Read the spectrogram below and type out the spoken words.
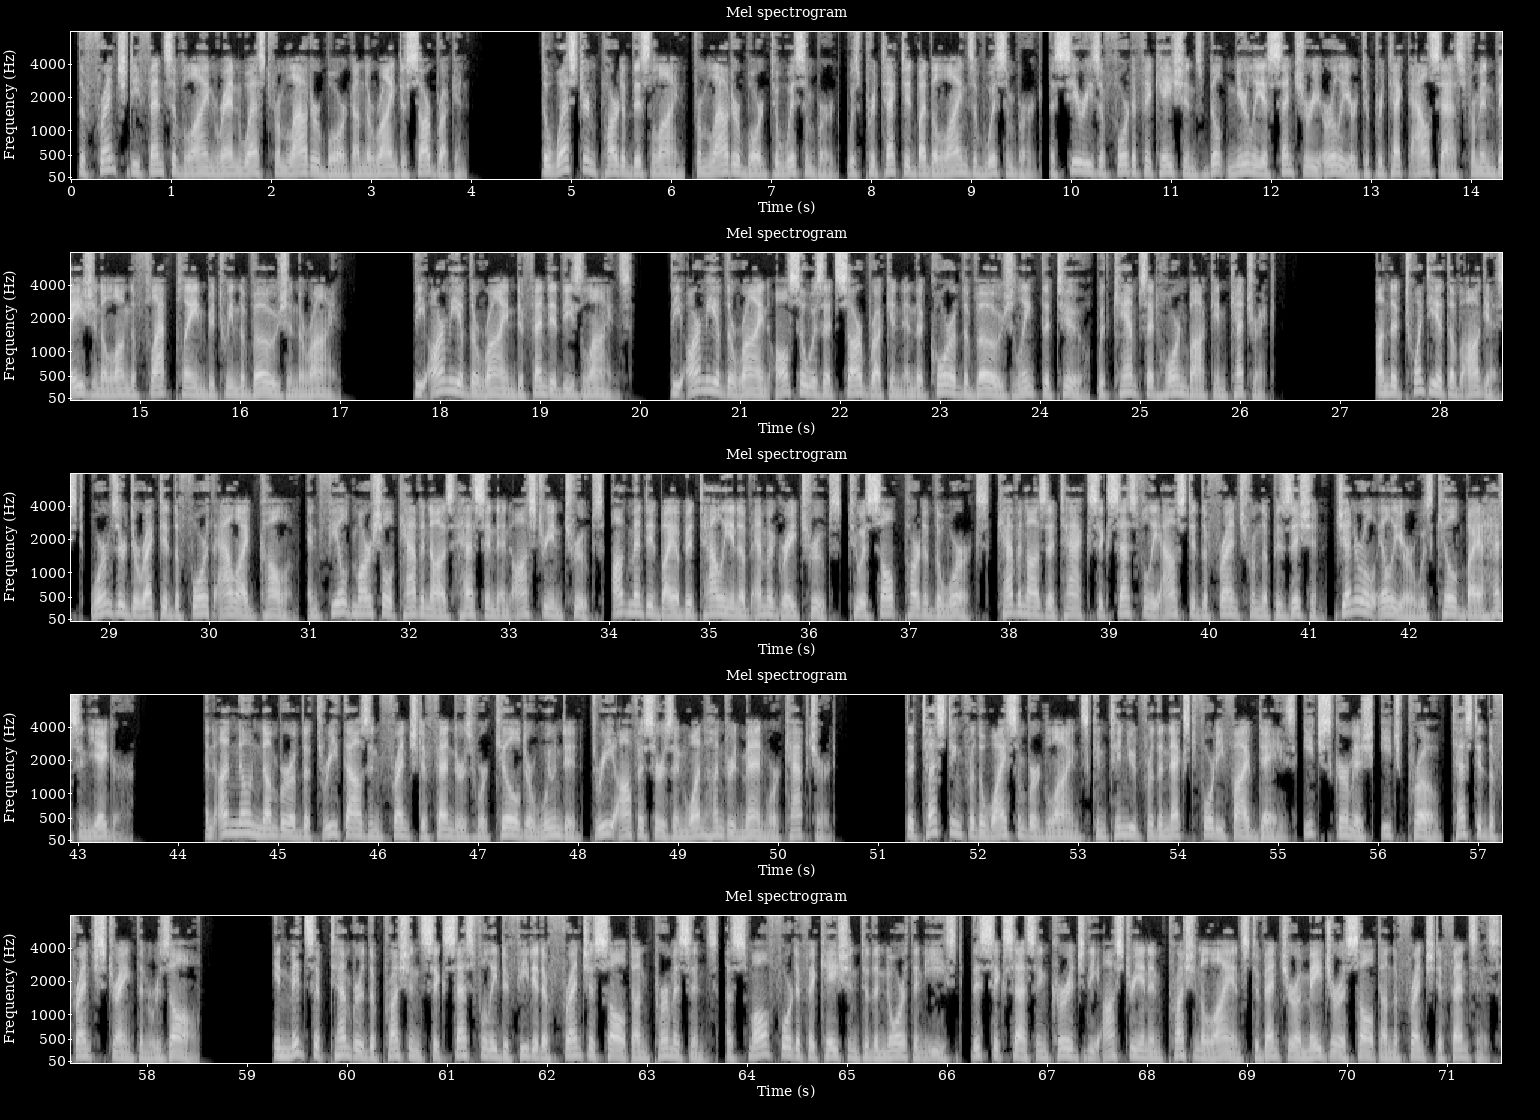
The French defensive line ran west from Lauterbourg on the Rhine to Saarbrücken. The western part of this line, from Lauterbourg to Wissembourg, was protected by the Lines of Wissembourg, a series of fortifications built nearly a century earlier to protect Alsace from invasion along the flat plain between the Vosges and the Rhine. The Army of the Rhine defended these lines. The Army of the Rhine also was at Saarbrücken and the Corps of the Vosges linked the two, with camps at Hornbach and Kettrich. On 20 August, Wurmser directed the 4th Allied Column, and Field Marshal Kavanagh's Hessian and Austrian troops, augmented by a battalion of émigré troops, to assault part of the works. Kavanagh's attack successfully ousted the French from the position. General Illier was killed by a Hessian Jaeger. An unknown number of the 3,000 French defenders were killed or wounded, three officers and 100 men were captured. The testing for the Weissenberg lines continued for the next 45 days, each skirmish, each probe, tested the French strength and resolve. In mid-September the Prussians successfully defeated a French assault on Pirmasens, a small fortification to the north and east. This success encouraged the Austrian and Prussian alliance to venture a major assault on the French defences.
